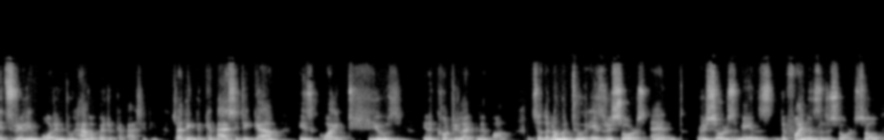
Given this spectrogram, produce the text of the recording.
it's really important to have a better capacity. So I think the capacity gap is quite huge in a country like Nepal. So the number two is resource, and resource means the financial resource. So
